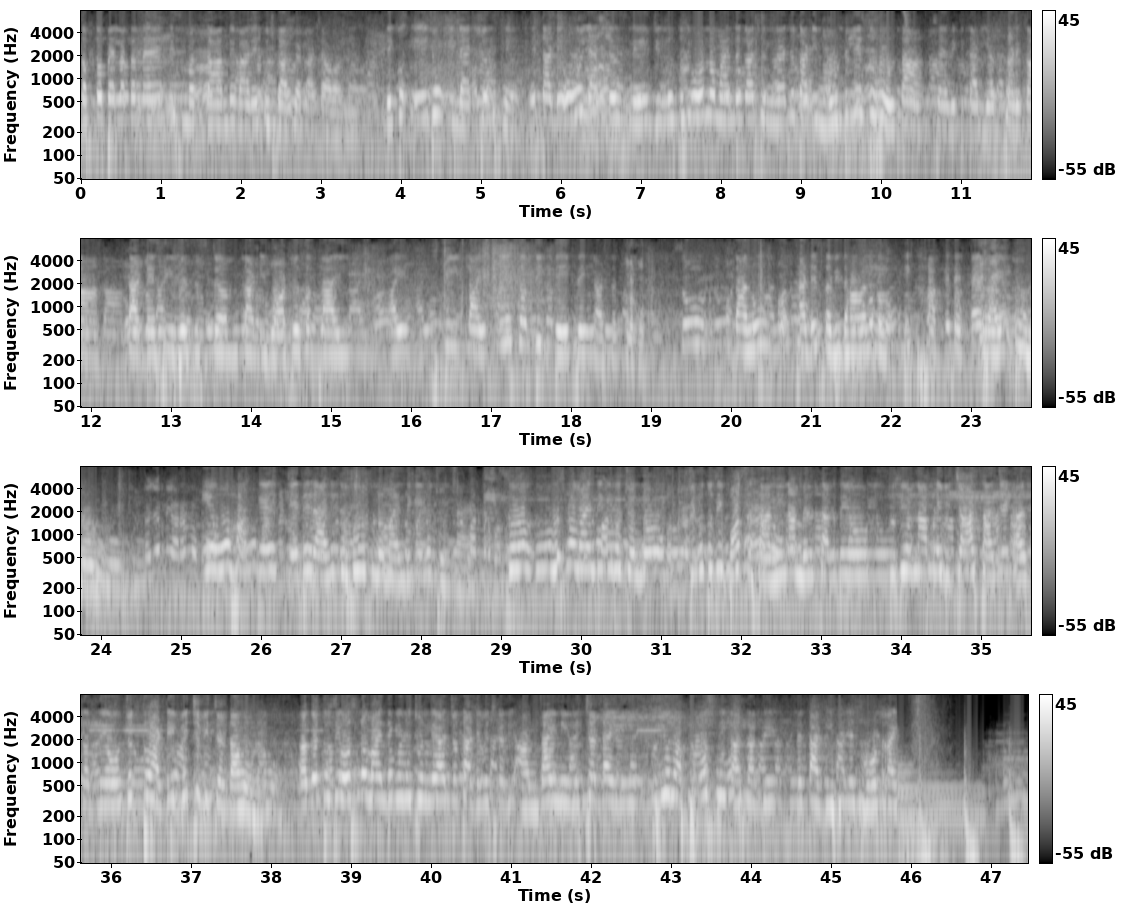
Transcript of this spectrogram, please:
ਸਭ ਤੋਂ ਪਹਿਲਾਂ ਤਾਂ ਮੈਂ ਇਸ ਮਤਦਾਨ ਦੇ ਬਾਰੇ ਕੁਝ ਗੱਲ ਕਰਨਾ ਚਾਹਾਂਗੀ। ਦੇਖੋ, ਇਹ ਜੋ ਇਲੈਕਸ਼ਨਸ ਨੇ, ਇਹ ਤੁਹਾਡੇ ਉਹ ਇਲੈਕਸ਼ਨਸ ਨੇ ਜਿਹਨੂੰ ਤੁਸੀਂ ਉਹ ਨੁਮਾਇੰਦਗਾ ਚੁਣਨਾ ਜੋ ਤੁਹਾਡੀ ਮੁੱਢਲੀ ਸਹੂਲਤਾਂ ਜਿਵੇਂ ਕਿ ਤੁਹਾਡੀਆਂ ਸੜਕਾਂ, ਤੁਹਾਡੇ ਸੀਵਰੇਜ ਸਿਸਟਮ ਤੁਹਾਡੀ ਵਾਟਰ ਸਪਲਾਈ ਆਈ ਸਟਰੀਟ ਲਾਈਟ ਇਹ ਸਭ ਦੀ ਦੇਖ ਰੇਖ ਕਰ ਸਕੇ ਸੋ ਤੁਹਾਨੂੰ ਸਾਡੇ ਸੰਵਿਧਾਨ ਨੇ ਇੱਕ ਹੱਕ ਦਿੱਤਾ ਹੈ ਰਾਈਟ ਟੂ ਵੋਟ ਇਹ ਉਹ ਹੱਕ ਹੈ ਜਿਹਦੇ ਰਾਹੀਂ ਤੁਸੀਂ ਉਸ ਨੁਮਾਇੰਦਗੀ ਨੂੰ ਚੁਣਨਾ ਹੈ। ਸੋ ਉਸ ਨੁਮਾਇੰਦਗੀ ਨੂੰ ਚੁਣੋ, ਜਿਹਨੂੰ ਤੁਸੀਂ ਬਹੁਤ ਆਸਾਨੀ ਨਾਲ ਮਿਲ ਸਕਦੇ ਹੋ। ਤੁਸੀਂ ਉਹਨਾਂ ਆਪਣੇ ਵਿਚਾਰ ਸਾਂਝੇ ਕਰ ਸਕਦੇ ਹੋ, ਜੋ ਤੁਹਾਡੇ ਵਿੱਚ ਵਿਚਰਦਾ ਹੋਵੇ। ਅਗਰ ਤੁਸੀਂ ਉਸ ਨੁਮਾਇੰਦਗੀ ਨੂੰ ਚੁਣ ਲਿਆ, ਜੋ ਤੁਹਾਡੇ ਵਿੱਚ ਕਦੀ ਆਉਂਦਾ ਹੀ ਨਹੀਂ, ਵਿਚਰਦਾ ਹੀ ਨਹੀਂ, ਤੁਸੀਂ ਉਹਨੂੰ ਅਪਰੋਚ ਨਹੀਂ ਕਰ ਸਕਦੇ, ਤੇ ਤੁਹਾਡੀ ਫਿਰ ਇਸ ਵੋਟ ਰਾਈਟ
